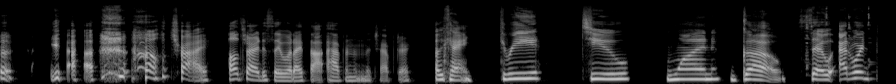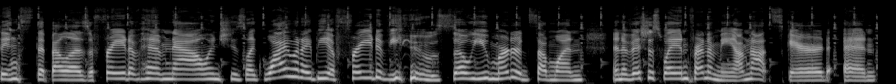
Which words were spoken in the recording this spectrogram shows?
yeah, I'll try. I'll try to say what I thought happened in the chapter. Okay. Three, two, one, go. So Edward thinks that Bella is afraid of him now. And she's like, Why would I be afraid of you? So you murdered someone in a vicious way in front of me. I'm not scared. And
